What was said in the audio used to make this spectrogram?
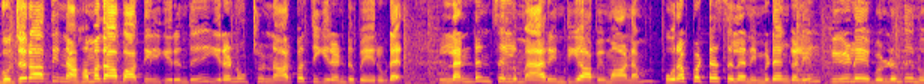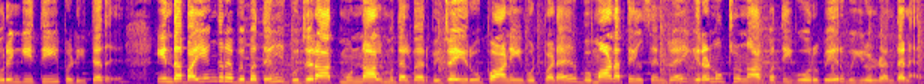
குஜராத்தின் அகமதாபாத்தில் இருந்து இருநூற்று நாற்பத்தி இரண்டு பேருடன் லண்டன் செல்லும் ஏர் இந்தியா விமானம் புறப்பட்ட சில நிமிடங்களில் கீழே விழுந்து நொறுங்கி தீப்பிடித்தது இந்த பயங்கர விபத்தில் குஜராத் முன்னாள் முதல்வர் விஜய் ரூபானி உட்பட விமானத்தில் சென்ற இருநூற்று நாற்பத்தி ஓரு பேர் உயிரிழந்தனர்.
